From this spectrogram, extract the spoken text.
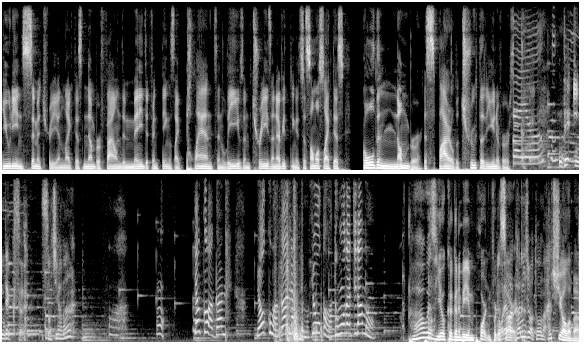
beauty and symmetry, and like this number found in many different things like plants and leaves and trees and everything. It's just almost like this golden number, the spiral, the truth of the universe. だよでインデックス そちらは？よくわかんよくわかんなくても評価は友達だもん。How is Hyoka gonna be important for this arc? What's she all about?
